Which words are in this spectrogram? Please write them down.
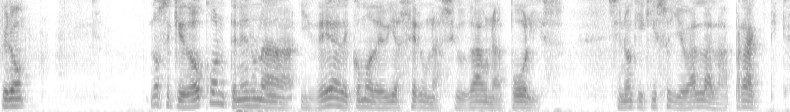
Pero no se quedó con tener una idea de cómo debía ser una ciudad, una polis, sino que quiso llevarla a la práctica.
